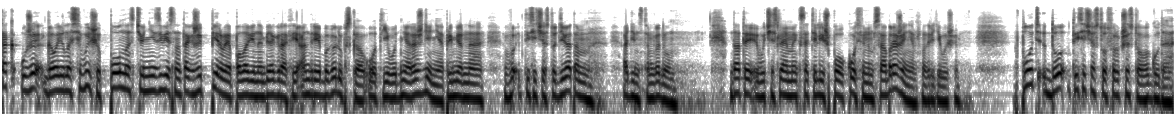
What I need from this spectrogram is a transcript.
Как уже говорилось выше, полностью неизвестна также первая половина биографии Андрея Боголюбского от его дня рождения, примерно в 1109-11 году. Даты, вычисляемые, кстати, лишь по косвенным соображениям, смотрите выше. Вплоть до 1146 года.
